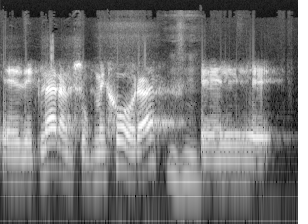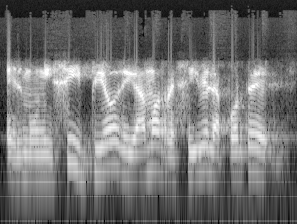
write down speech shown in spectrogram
eh, declaran sus mejoras, eh, el municipio, digamos, recibe el aporte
